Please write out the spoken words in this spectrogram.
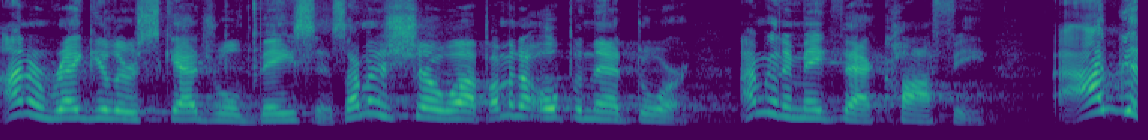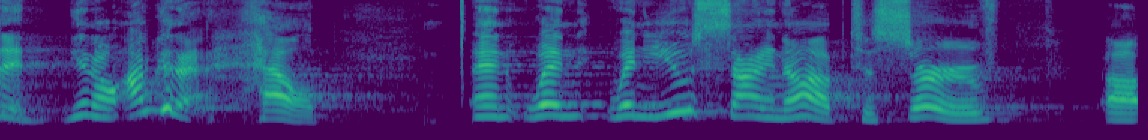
on a regular scheduled basis. I'm going to show up. I'm going to open that door. I'm going to make that coffee. I'm going to, you know, I'm going to help. And when, when you sign up to serve uh,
